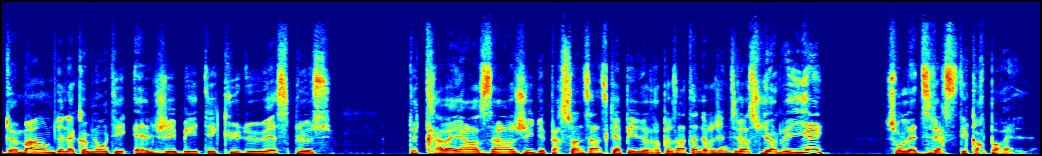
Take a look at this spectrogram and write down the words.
de membres de la communauté LGBTQ2S+, de travailleurs âgés, de personnes handicapées, de représentants d'origine diverse. Il n'y a rien sur la diversité corporelle.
